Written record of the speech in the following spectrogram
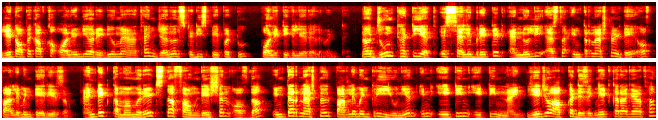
ये टॉपिक आपका ऑल इंडिया रेडियो में आया था general studies paper two polity के लिए रेलिवेंट है now June thirtieth is celebrated annually as the international day of parliamentarism and it commemorates the foundation of the international parliamentary union in 1889 ये जो आपका डेजिग्नेट करा गया था,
